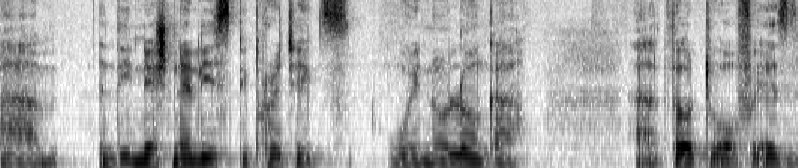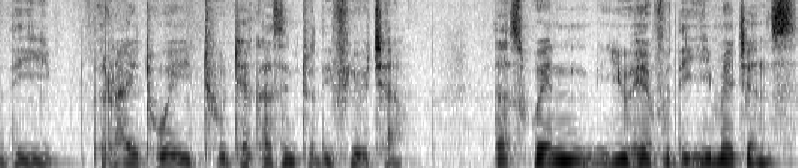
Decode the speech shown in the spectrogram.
Um, the nationalist projects were no longer uh, thought of as the right way to take us into the future. That's when you have the emergence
